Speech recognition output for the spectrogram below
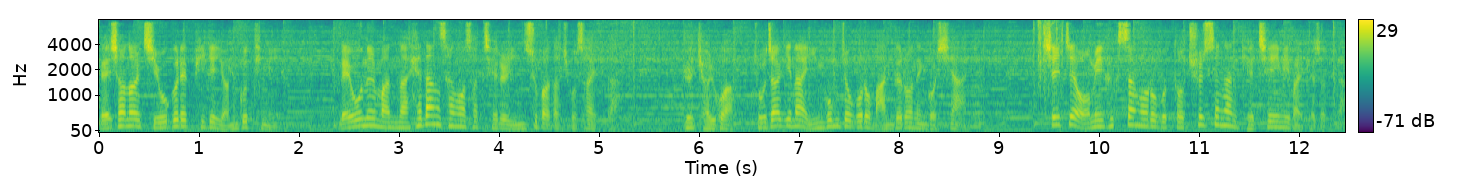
내셔널 지오그래픽의 연구팀이 레온을 만나 해당 상어 사체를 인수받아 조사했다. 그 결과 조작이나 인공적으로 만들어낸 것이 아닌 실제 어미 흑상어로부터 출생한 개체임이 밝혀졌다.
